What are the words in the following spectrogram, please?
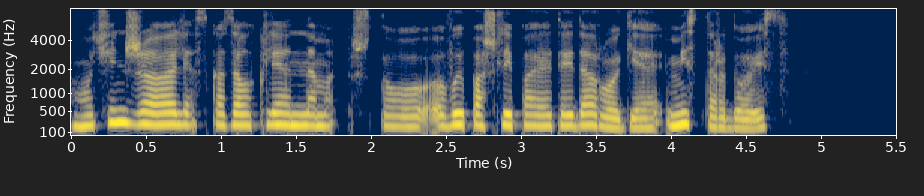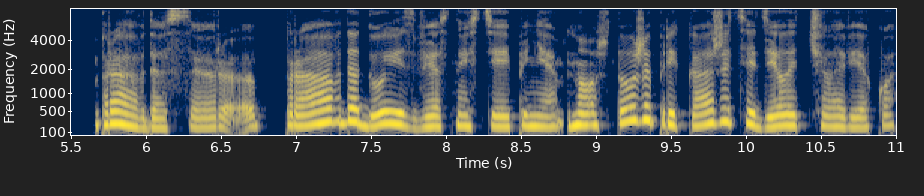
«Очень жаль», — сказал Кленнам, — «что вы пошли по этой дороге, мистер Дойс». «Правда, сэр, правда до известной степени. Но что же прикажете делать человеку?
